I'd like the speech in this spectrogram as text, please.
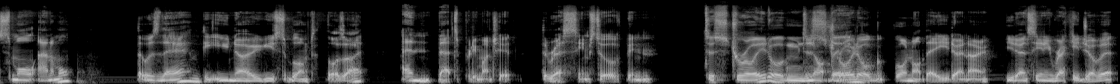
small animal that was there that you know used to belong to Thorzite. And that's pretty much it. The rest seems to have been Destroyed or not destroyed there? or, or not there. You don't know. You don't see any wreckage of it.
